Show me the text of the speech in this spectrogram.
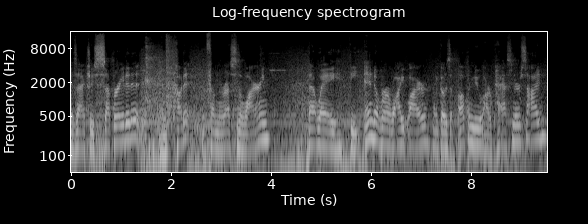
is I actually separated it and cut it from the rest of the wiring. That way the end of our white wire that goes up into our passenger side,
